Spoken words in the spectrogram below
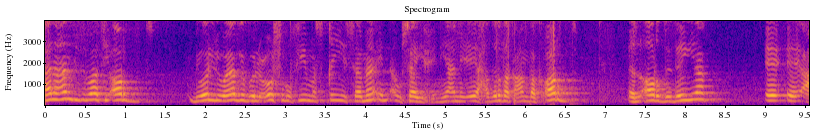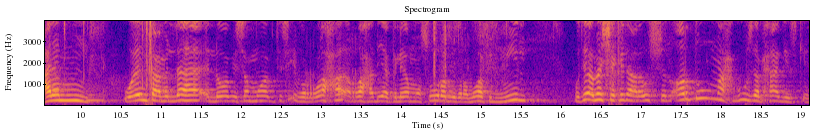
أنا عندي دلوقتي أرض بيقول لي ويجب العشر في مسقي سماء أو سيح. يعني إيه؟ حضرتك عندك أرض الأرض دي إيه إيه على النيل. وأنت عامل لها اللي هو بيسموها بتسقي بالراحة الراحة دي اللي هي ماسورة بيضربوها في النيل وتبقى ماشية كده على وش الأرض ومحجوزة بحاجز كده.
